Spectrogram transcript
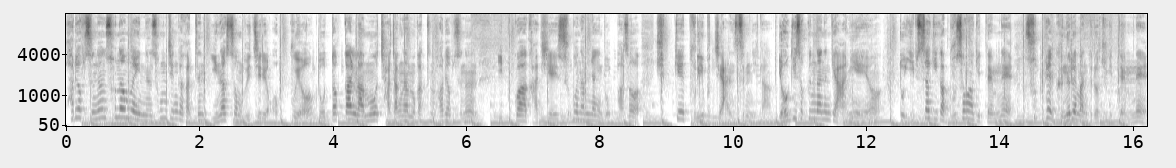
화렵수는 소나무에 있는 송진과 같은 인화성 물질이 없고요. 또 떡갈나무, 자작나무 같은 화렵수는 잎과 가지의 수분 함량이 높아서 쉽게 불이 붙지 않습니다. 여기서 끝나는 게 아니에요. 또 잎사귀가 무성하기 때문에 숲의 그늘을 만들어주기 때문에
